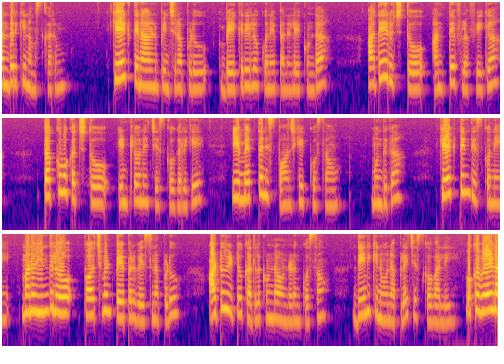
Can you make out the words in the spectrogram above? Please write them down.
అందరికీ నమస్కారం. కేక్ తినాలనిపించినప్పుడు బేకరీలో కొనే పని లేకుండా అదే రుచితో అంతే ఫ్లఫీగా తక్కువ ఖర్చుతో ఇంట్లోనే చేసుకోగలిగే ఈ మెత్తని స్పాంజ్ కేక్ కోసం ముందుగా కేక్ టిన్ తీసుకొని మనం ఇందులో పర్చ్మెంట్ పేపర్ వేసినప్పుడు అటు ఇటు కదలకుండా ఉండడం కోసం దీనికి నూనె అప్లై చేసుకోవాలి. ఒకవేళ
